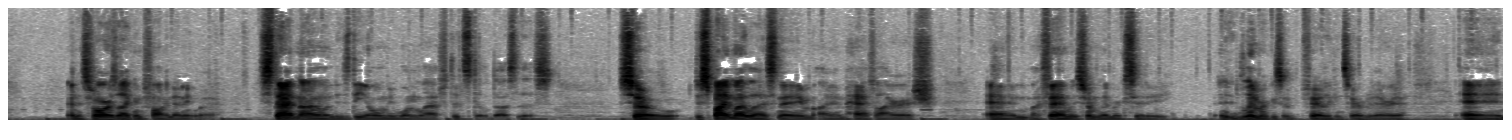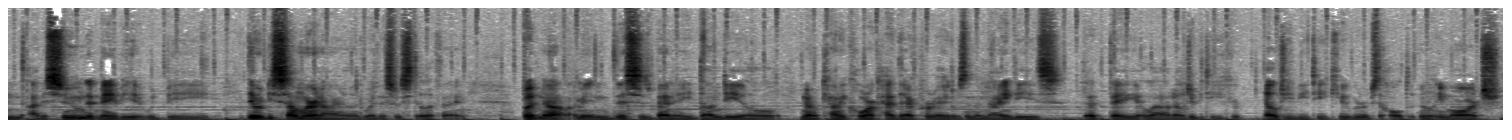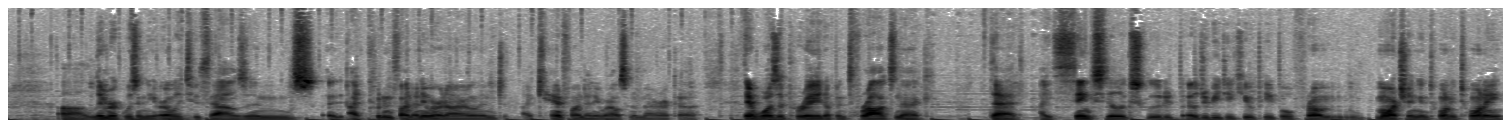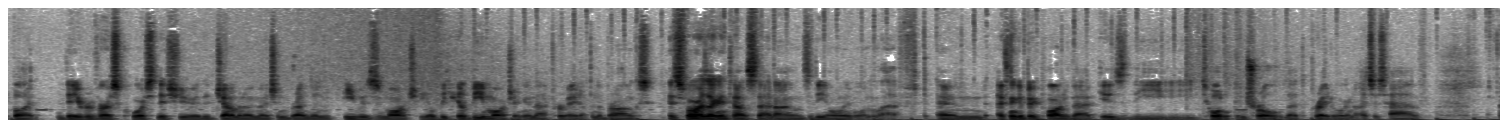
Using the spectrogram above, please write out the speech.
and as far as I can find anywhere, Staten Island is the only one left that still does this. So, despite my last name, I am half Irish, and my family's from Limerick City. Limerick is a fairly conservative area, and I'd assume that maybe it would be there would be somewhere in Ireland where this was still a thing. But no, I mean this has been a done deal. You know, County Cork had their parade. It was in the '90s that they allowed LGBT LGBTQ groups to ultimately march. Uh, Limerick was in the early 2000s. I, I, couldn't find anywhere in Ireland. I can't find anywhere else in America. There was a parade up in Throgs Neck that I think still excluded LGBTQ people from marching in 2020, but they reversed course this year. The gentleman I mentioned, Brendan, he was marching. He'll be he'll be marching in that parade up in the Bronx. As far as I can tell, Staten Island's the only one left, and I think a big part of that is the total control that the parade organizers have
